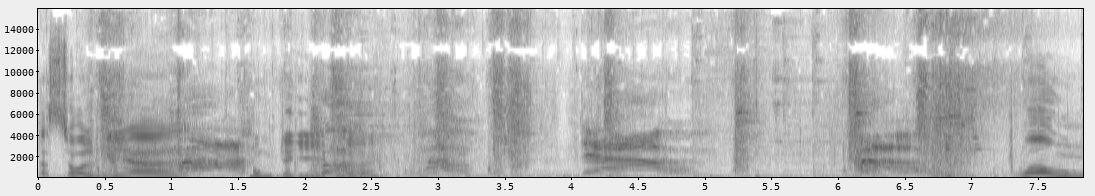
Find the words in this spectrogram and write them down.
Das soll mir Punkte geben, ne? Wow!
